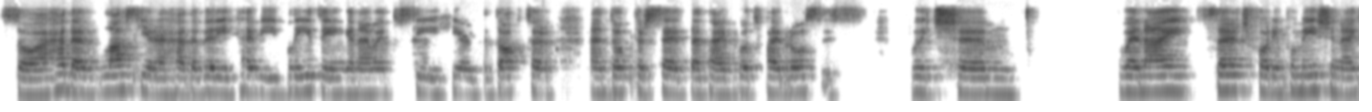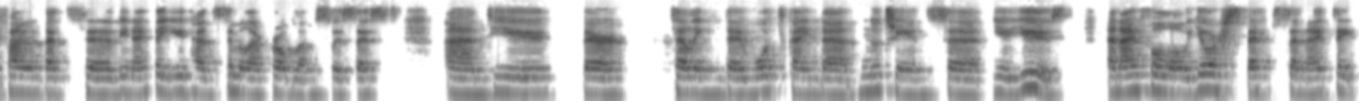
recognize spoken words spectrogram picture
So I had a last year I had a very heavy bleeding and I went to see here the doctor and doctor said that I've got fibrosis, which um, when I searched for information, I found that uh, you had similar problems with this and you they're telling the what kind of nutrients uh, you use and i follow your steps and i take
